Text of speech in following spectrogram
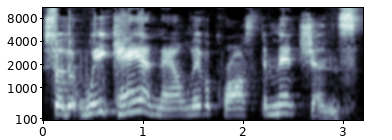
so that we can now live across dimensions.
